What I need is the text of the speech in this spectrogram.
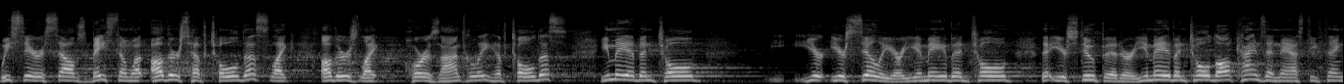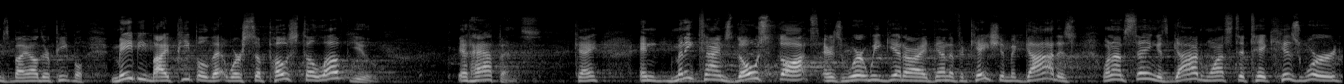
We see ourselves based on what others have told us, like others, like horizontally, have told us. You may have been told you're, you're silly, or you may have been told that you're stupid, or you may have been told all kinds of nasty things by other people, maybe by people that were supposed to love you. It happens, okay? And many times those thoughts is where we get our identification. But God is, what I'm saying is, God wants to take His word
